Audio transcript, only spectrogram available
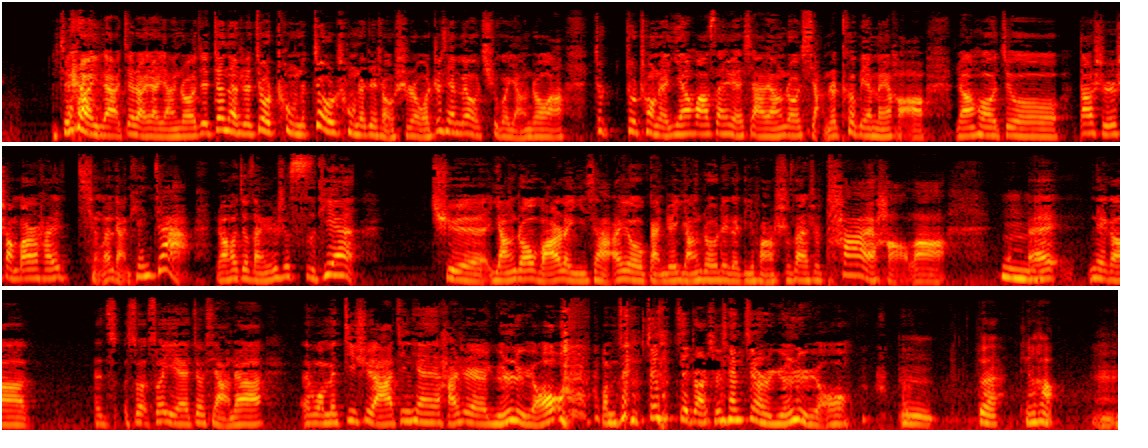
介绍一下，介绍一下扬州，这真的是就冲着就是冲着这首诗。我之前没有去过扬州啊，就就冲着烟花三月下扬州，想着特别美好，然后就当时上班还请了两天假，然后就等于是四天去扬州玩了一下。哎呦，感觉扬州这个地方实在是太好了。嗯，哎，那个，呃，所所以就想着。呃，我们继续啊，今天还是云旅游。我们在这这段时间竟是云旅游。嗯，对，挺好。嗯，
